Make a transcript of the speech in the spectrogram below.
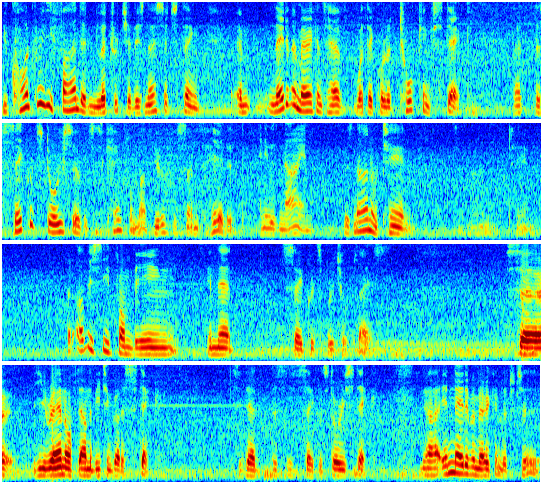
You can't really find it in literature. There's no such thing. Um, Native Americans have what they call a talking stick, But the sacred story circle just came from my beautiful son's head. It, And he was nine. He was nine or ten. Nine or ten. But obviously from being in that sacred spiritual place. So he ran off down the beach and got a stick. He said, Dad, this is a sacred story stick. Now, in Native American literature,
